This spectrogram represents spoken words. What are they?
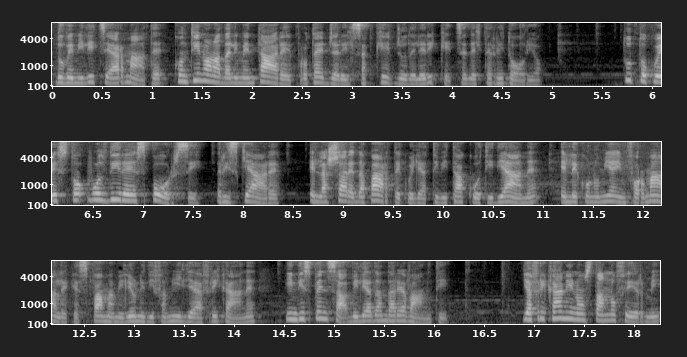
dove milizie armate continuano ad alimentare e proteggere il saccheggio delle ricchezze del territorio. Tutto questo vuol dire esporsi, rischiare e lasciare da parte quelle attività quotidiane e l'economia informale che sfama milioni di famiglie africane indispensabili ad andare avanti. Gli africani non stanno fermi,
